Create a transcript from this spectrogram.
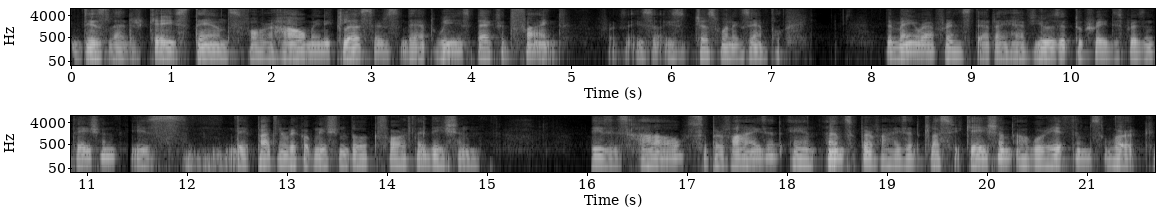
This letter K stands for how many clusters that we expected to find. For example, is just one example. The main reference that I have used to create this presentation is the Pattern Recognition book 4th edition. This is how supervised and unsupervised classification algorithms work.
